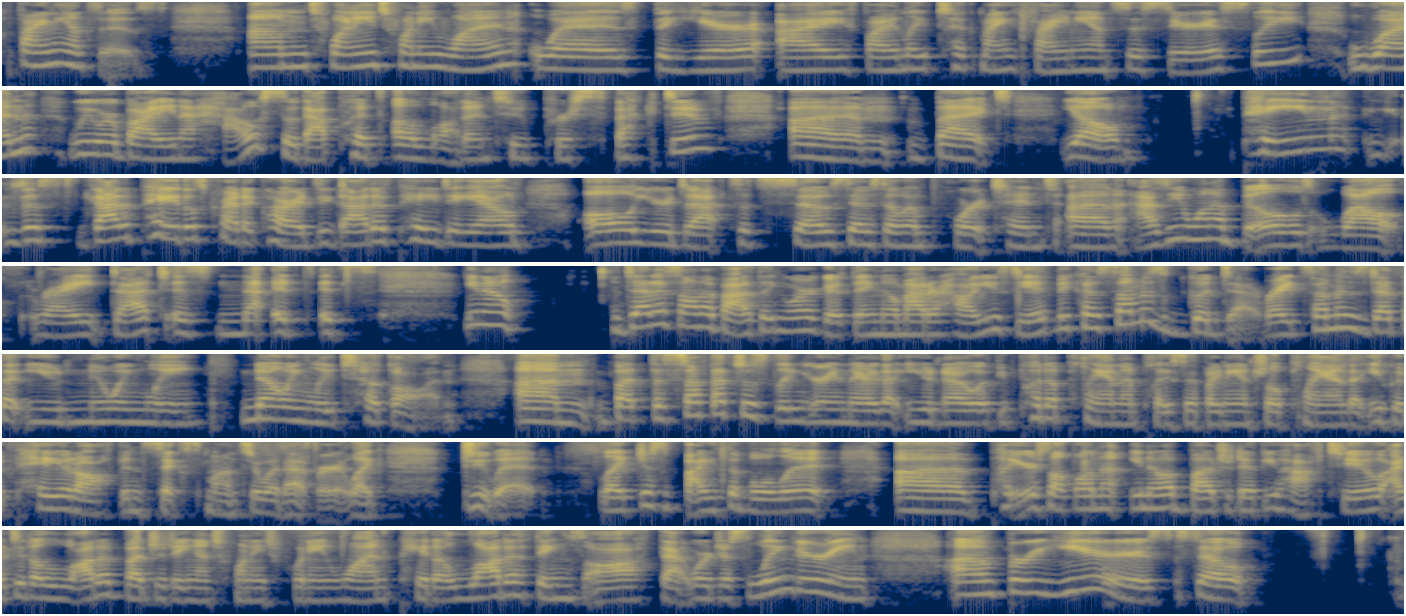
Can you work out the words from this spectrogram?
finances. Um, 2021 was the year I finally took my finances seriously. One, we were buying a house, so that puts a lot into perspective. Um, but yo, paying just got to pay those credit cards you got to pay down all your debts it's so so so important um as you want to build wealth right debt is not it's it's you know debt is not a bad thing or a good thing no matter how you see it because some is good debt right? Some is debt that you knowingly knowingly took on. Um, but the stuff that's just lingering there that you know if you put a plan in place a financial plan that you could pay it off in six months or whatever like do it. Like just bite the bullet. Uh, put yourself on a, you know a budget if you have to. I did a lot of budgeting in 2021 paid a lot of things off that were just lingering um, for years. So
